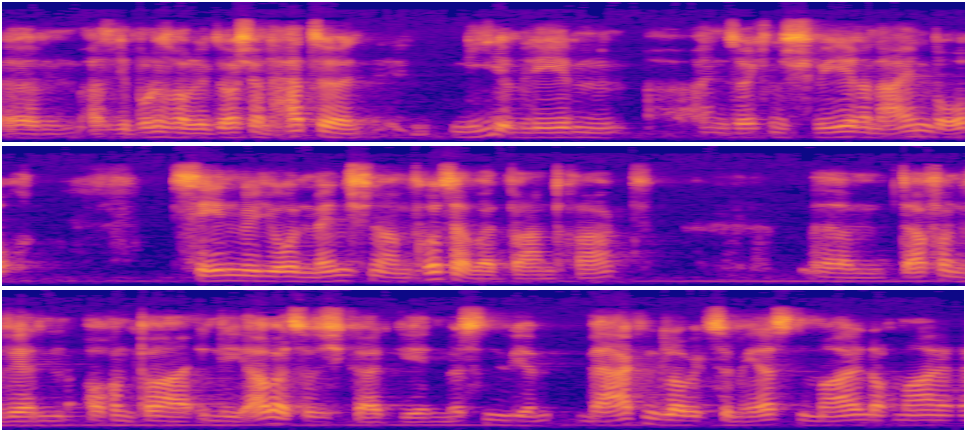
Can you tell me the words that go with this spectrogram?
Ähm, also die Bundesrepublik Deutschland hatte nie im Leben einen solchen schweren Einbruch. Zehn Millionen Menschen haben Kurzarbeit beantragt. Ähm, davon werden auch ein paar in die Arbeitslosigkeit gehen müssen. Wir merken, glaube ich, zum ersten Mal nochmal,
